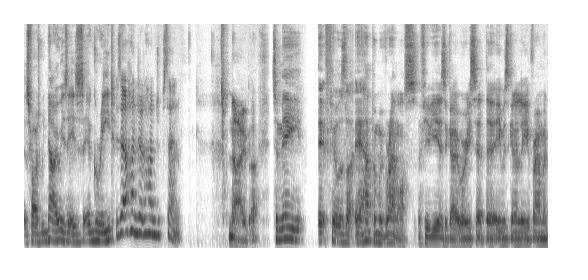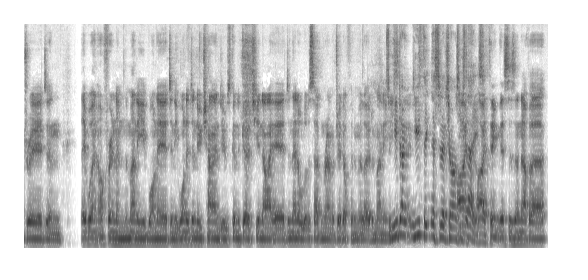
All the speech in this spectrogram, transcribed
as far as we know, is is agreed. Is it 100 100%? No, but to me, it feels like it happened with Ramos a few years ago, where he said that he was going to leave Real Madrid and they weren't offering him the money he wanted, and he wanted a new challenge. He was going to go to United, and then all of a sudden, Real Madrid offered him a load of money. So you don't you think there's still a chance he I, stays? I think this is another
